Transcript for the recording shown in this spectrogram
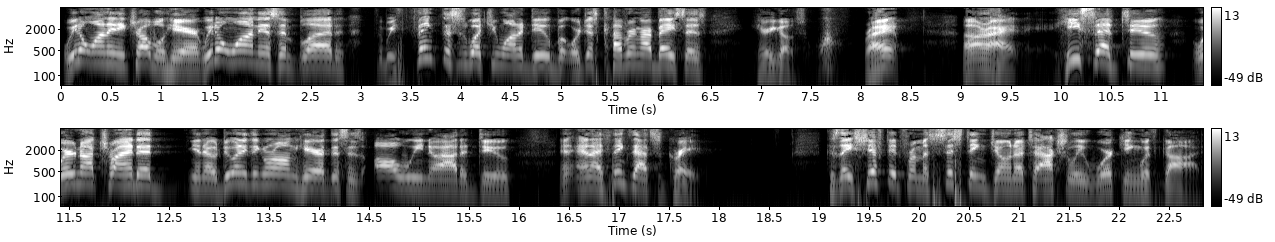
we don't want any trouble here. We don't want innocent blood. We think this is what you want to do, but we're just covering our bases. Here he goes. Right? All right he said to, we're not trying to, you know, do anything wrong here. This is all we know how to do. And, and I think that's great. Because they shifted from assisting Jonah to actually working with God,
